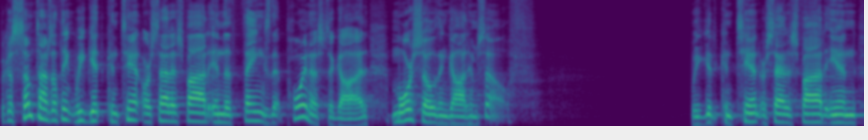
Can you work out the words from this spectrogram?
because sometimes I think we get content or satisfied in the things that point us to God more so than God Himself. We get content or satisfied in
